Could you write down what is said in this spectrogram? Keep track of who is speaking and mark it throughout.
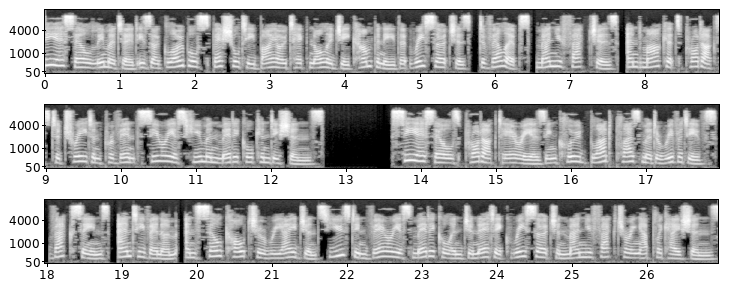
Speaker 1: CSL Limited is a global specialty biotechnology company that researches, develops, manufactures, and markets products to treat and prevent serious human medical conditions. CSL's product areas include blood plasma derivatives, vaccines, antivenom, and cell culture reagents used in various medical and genetic research and manufacturing applications.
